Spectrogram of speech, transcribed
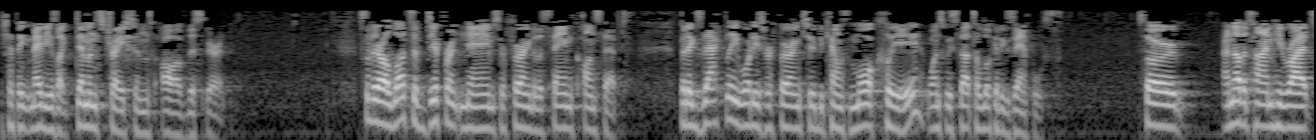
which I think maybe is like demonstrations of the Spirit. So there are lots of different names referring to the same concept. But exactly what he's referring to becomes more clear once we start to look at examples. So another time he writes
